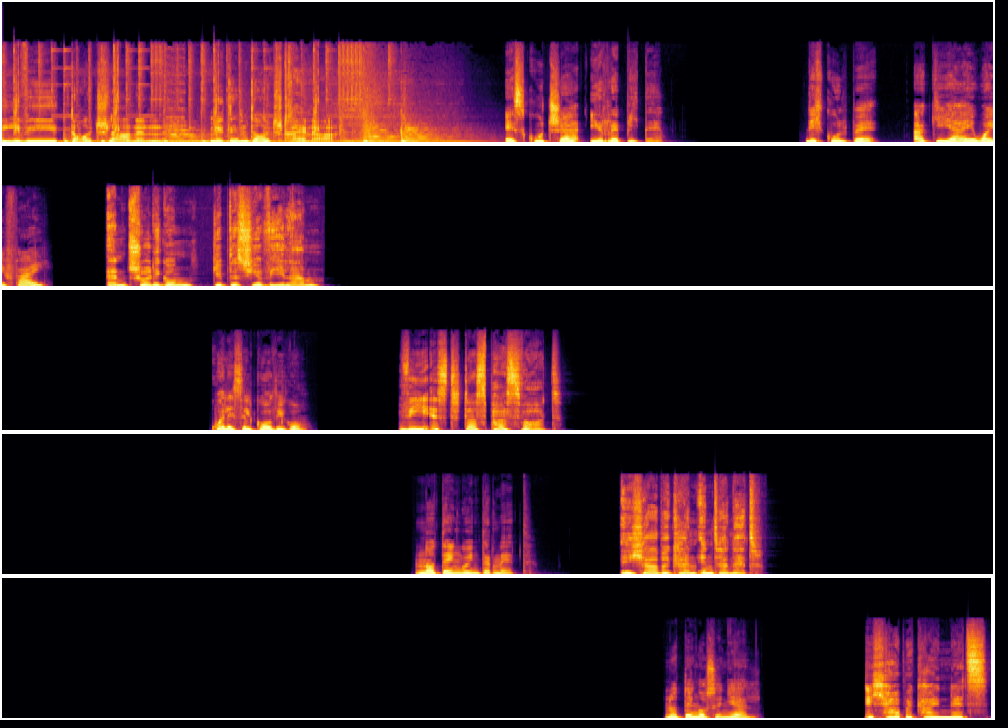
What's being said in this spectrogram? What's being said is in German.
DW Deutsch lernen mit dem Deutschtrainer. Escucha y repite. Disculpe, ¿aquí hay Wi-Fi? Entschuldigung, gibt es hier WLAN? ¿Cuál es el código? Wie ist das Passwort? No tengo internet. Ich habe kein Internet. No tengo señal. Ich habe kein Netz.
